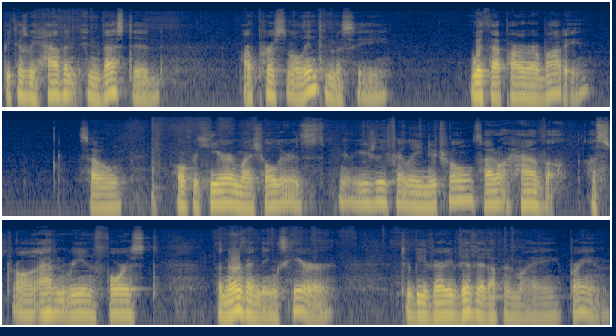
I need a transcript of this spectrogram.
because we haven't invested our personal intimacy with that part of our body. So over here in my shoulder is you know, usually fairly neutral, so I don't have a, a strong, I haven't reinforced the nerve endings here to be very vivid up in my brain.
